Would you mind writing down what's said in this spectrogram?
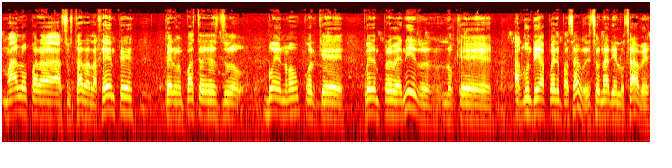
Malo para asustar a la gente, pero en parte es bueno porque pueden prevenir lo que algún día puede pasar, eso nadie lo sabe.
